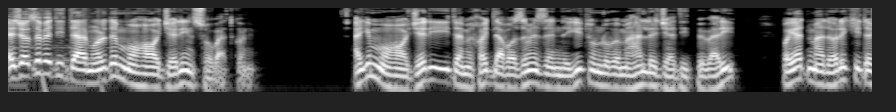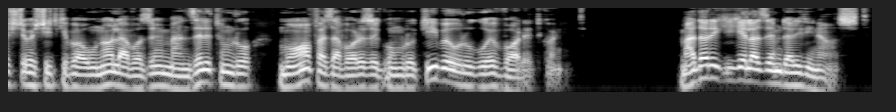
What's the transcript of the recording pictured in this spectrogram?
اجازه بدید در مورد مهاجرین صحبت کنیم. اگه مهاجرید و می‌خواید لوازم زندگیتون رو به محل جدید ببرید، باید مدارکی داشته باشید که با اونا لوازم منزلتون رو معاف از عوارض گمرکی به اروگوئه وارد کنید. مدارکی که لازم دارید ایناست.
